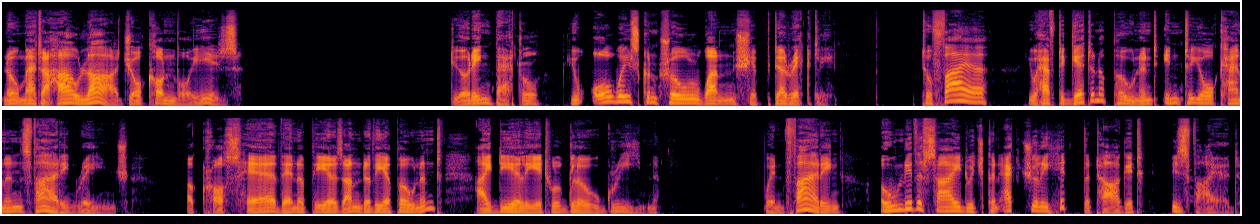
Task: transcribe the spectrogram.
no matter how large your convoy is. During battle, you always control one ship directly. To fire, you have to get an opponent into your cannon's firing range. A crosshair then appears under the opponent. Ideally, it will glow green. When firing, only the side which can actually hit the target is fired.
